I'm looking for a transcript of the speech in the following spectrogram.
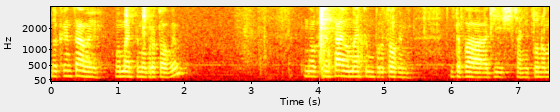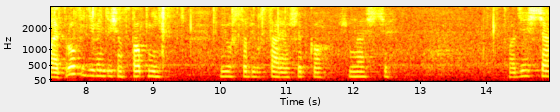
dokręcamy momentem obrotowym. Dokręcamy momentem obrotowym 20 Nm i 90 stopni. Już sobie ustawiam szybko 18, 20.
